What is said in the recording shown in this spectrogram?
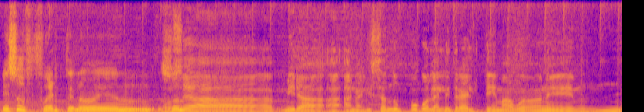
eso es fuerte, ¿no? En, son... O sea, mira, analizando un poco la letra del tema, weón, eh,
